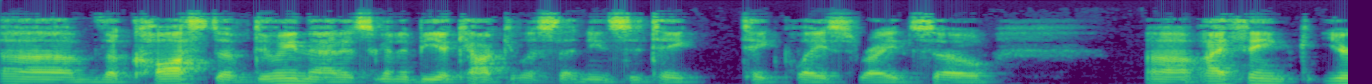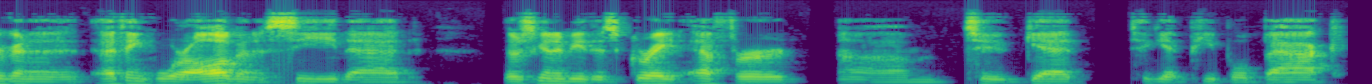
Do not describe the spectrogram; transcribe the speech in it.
um, the cost of doing that, is going to be a calculus that needs to take take place, right? So, uh, I think you're gonna, I think we're all going to see that there's going to be this great effort um, to get to get people back,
